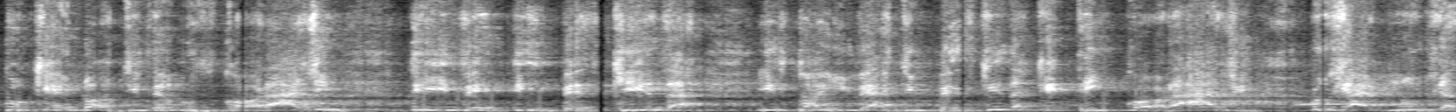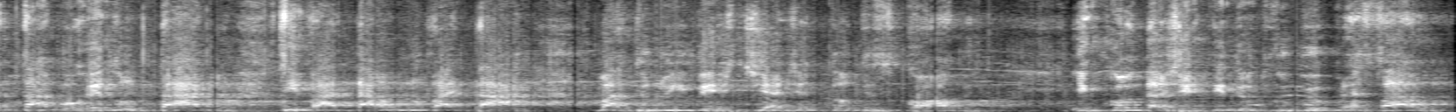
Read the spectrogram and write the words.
porque nós tivemos coragem de investir em pesquisa e só investe em pesquisa quem tem coragem, porque nunca sabe o resultado, se vai dar ou não vai dar. Mas se não investir, a gente não descobre. E quando a gente descobriu o pré-sal,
